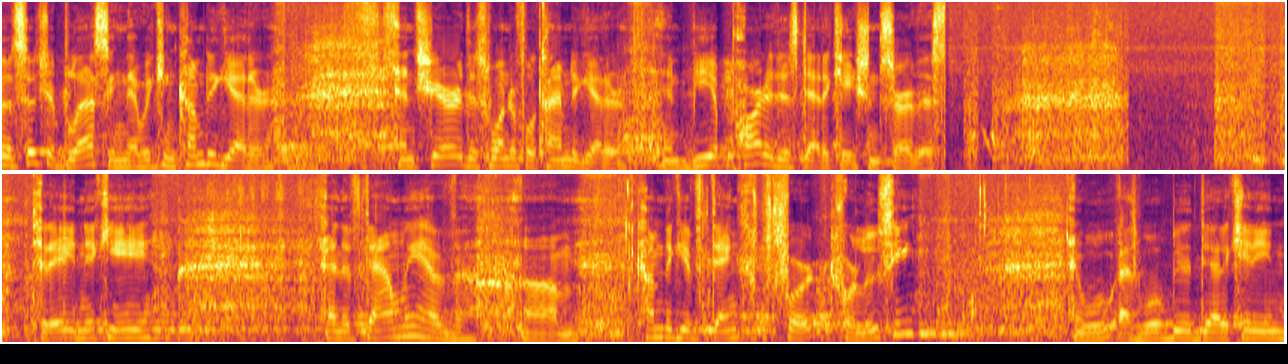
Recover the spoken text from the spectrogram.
So it's such a blessing that we can come together and share this wonderful time together and be a part of this dedication service. Today, Nikki and the family have um, come to give thanks for, for Lucy, and we'll, as we'll be dedicating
